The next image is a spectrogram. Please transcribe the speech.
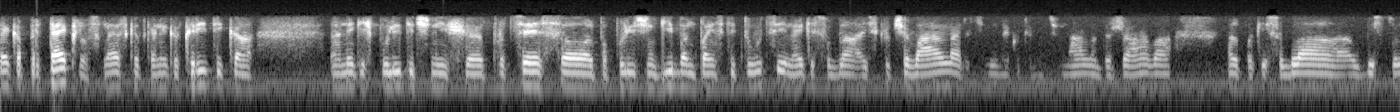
neka preteklost, ne, skratka neka kritika eh, nekih političnih eh, procesov ali pa političnih gibanj pa institucij, ne, ki so bila izključevalna, recimo neko nacionalna država ali pa ki so bila v bistvu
